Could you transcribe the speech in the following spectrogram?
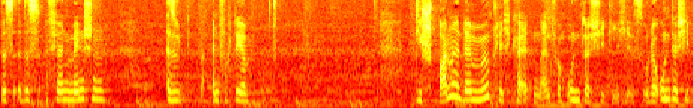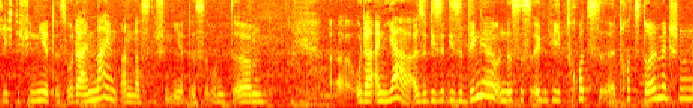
dass das für einen Menschen, also einfach der, die Spanne der Möglichkeiten einfach unterschiedlich ist oder unterschiedlich definiert ist oder ein Nein anders definiert ist und ähm, äh, oder ein Ja. Also diese, diese Dinge und das ist irgendwie trotz, äh, trotz Dolmetschen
